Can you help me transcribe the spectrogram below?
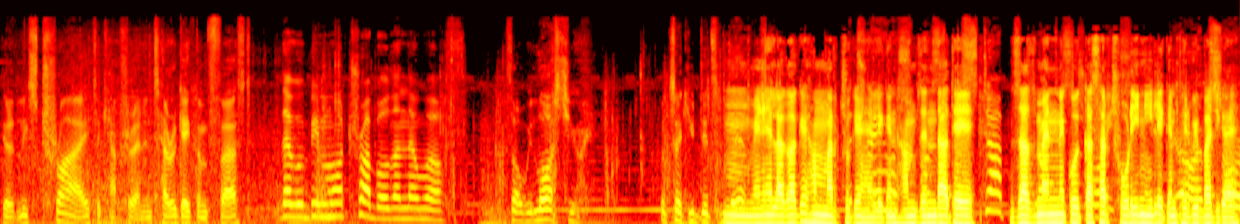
You could at least try to capture and interrogate them first. There would be more trouble than they're worth. I thought we lost you. मैंने लगा कि हम मर चुके हैं लेकिन हम ज़िंदा थे जजमैन ने कोई कसर छोड़ी नहीं लेकिन फिर भी बच गए uh.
